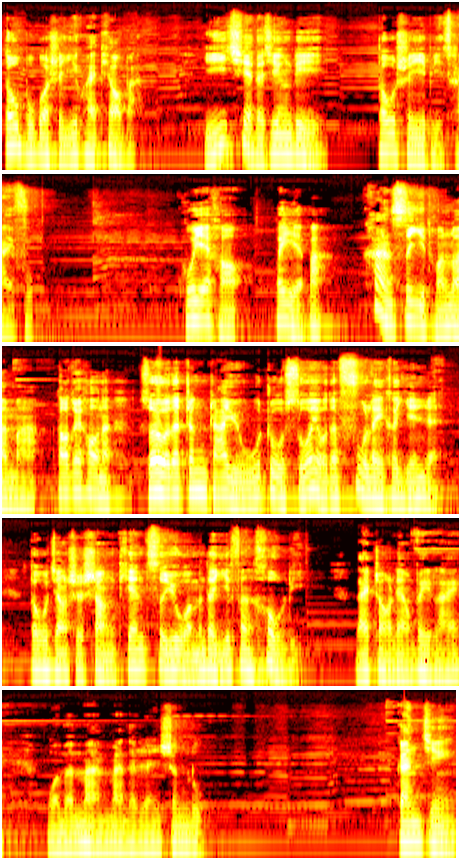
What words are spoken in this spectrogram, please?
都不过是一块跳板，一切的经历都是一笔财富。苦也好，悲也罢。看似一团乱麻，到最后呢，所有的挣扎与无助，所有的负累和隐忍，都将是上天赐予我们的一份厚礼，来照亮未来我们漫漫的人生路。干净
